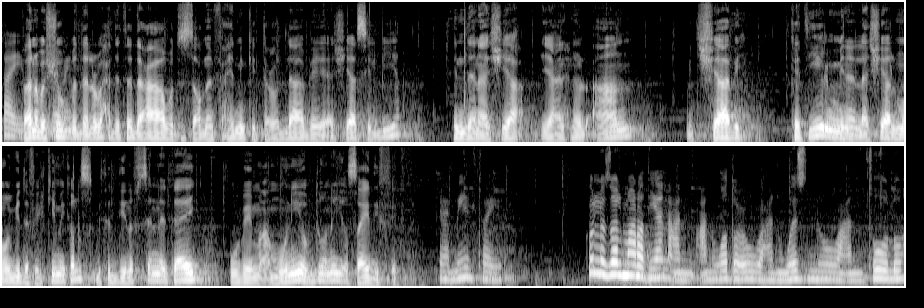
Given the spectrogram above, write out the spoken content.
طيب، فأنا بشوف جميل. بدل الواحدة تدعى وتستخدم في حاجات ممكن تعود لها بأشياء سلبية عندنا أشياء يعني إحنا الآن بتشابه كثير من الأشياء الموجودة في ال chemicals بتدي نفس النتائج وبمأمونية وبدون أي side effect جميل طيب. كل زول ما رضيان عن عن وضعه وعن وزنه وعن طوله.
